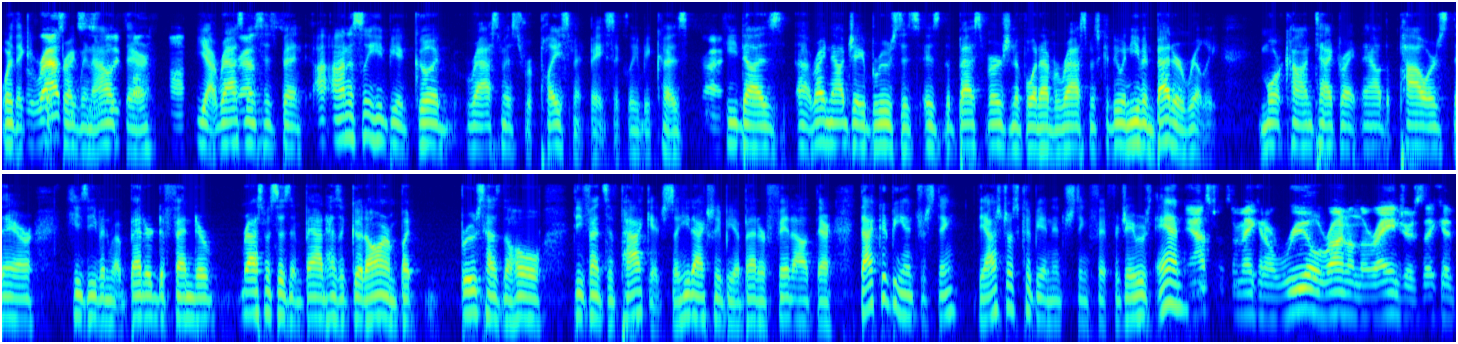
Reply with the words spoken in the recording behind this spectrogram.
where they could put Rasmus Bregman out really there. falling. Yeah, Rasmus, Rasmus. has been uh, honestly he'd be a good Rasmus replacement basically because Right. he does uh, right now. Jay Bruce is is the best version of whatever Rasmus could do, and even better really. More contact right now. The power's there. He's even a better defender. Rasmus isn't bad, has a good arm, but Bruce has the whole defensive package, so he'd actually be a better fit out there. That could be interesting. The Astros could be an interesting fit for Jay Bruce, and The Astros are making a real run on the Rangers. They could,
